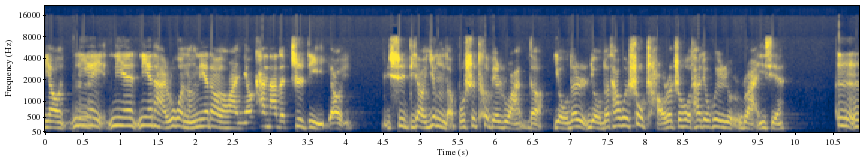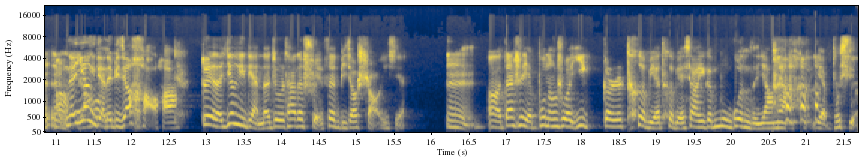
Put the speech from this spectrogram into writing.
你要捏捏捏它，如果能捏到的话，你要看它的质地要是比较硬的，不是特别软的。有的有的它会受潮了之后，它就会软一些。嗯嗯嗯，那硬一点的比较好哈。对的，硬一点的就是它的水分比较少一些。嗯啊，但是也不能说一根儿特别特别像一根木棍子一样那样 也不行，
